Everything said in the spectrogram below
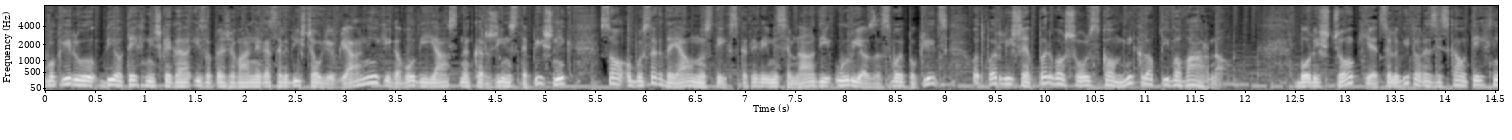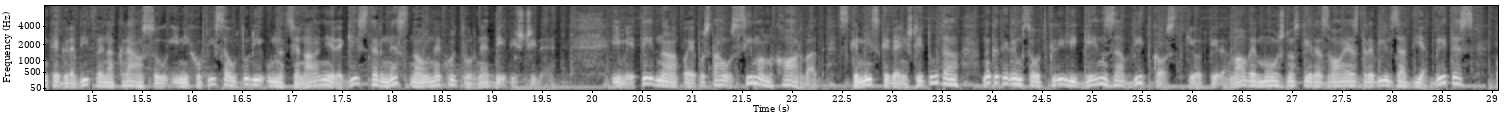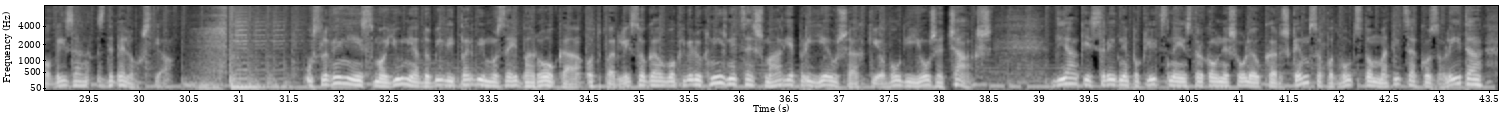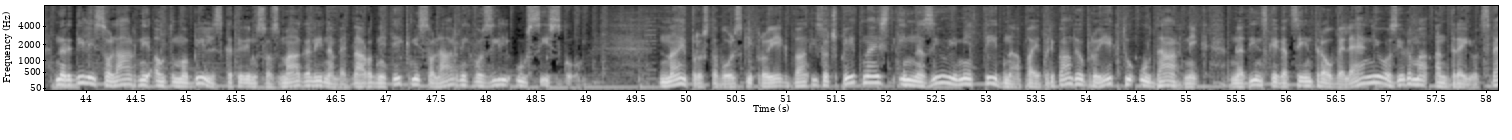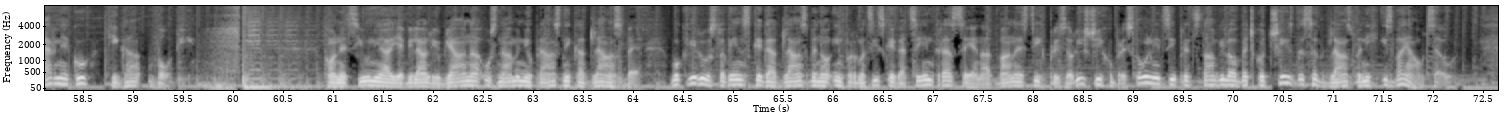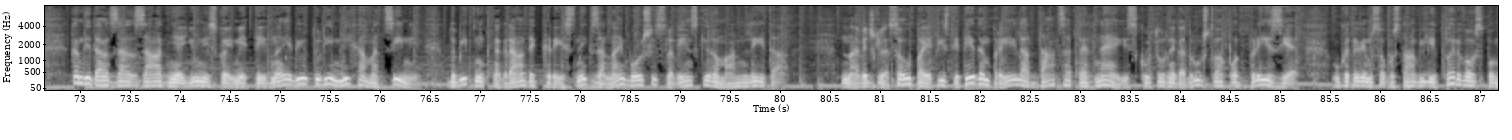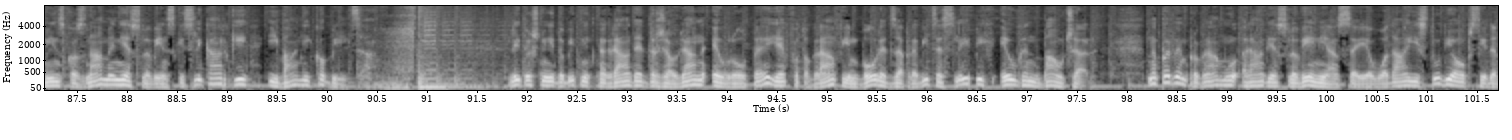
V okviru biotehničnega izobraževalnega središča v Ljubljani, ki ga vodi Jasna Kržin Stepišnik, so ob vseh dejavnostih, s katerimi se mladi urijo za svoj poklic, odprli še prvo šolsko mikropivovarno. Boris Čok je celovito raziskal tehnike graditve na krasu in jih opisal tudi v nacionalni registr nesnovne kulturne dediščine. Ime tedna pa je postal Simon Horvat z Kemijskega inštituta, na katerem so odkrili gen za vidkost, ki odpira nove možnosti razvoja zdravil za diabetes, povezan z debelostjo. V Sloveniji smo junija dobili prvi muzej baroka, odprli so ga v okviru knjižnice Šmarje pri Jevšah, ki jo vodi Jože Čakš. Dijaki srednje poklicne in strokovne šole v Krškem so pod vodstvom Matica Kozoleta naredili solarni avtomobil, s katerim so zmagali na mednarodni tekmi solarnih vozil v Sisku. Najprostovoljski projekt 2015 in naziv ime tedna pa je pripadel projektu Udarnik mladinskega centra v Velenju oziroma Andreju Cverneku, ki ga vodi. Konec junija je bila Ljubljana v znamenju praznika glasbe. V okviru slovenskega glasbeno-informacijskega centra se je na 12 prizoriščih v prestolnici predstavilo več kot 60 glasbenih izvajalcev. Kandidat za zadnje junijsko ime tedna je bil tudi Miha Macini, dobitnik nagrade Kresnik za najboljši slovenski roman leta. Največ glasov pa je tisti teden prejela Daca Perne iz kulturnega društva Podbrezje, v katerem so postavili prvo spominsko znamenje slovenski slikarki Ivani Kobilca. Letošnji dobitnik nagrade Državljan Evrope je fotograf in borec za pravice slepih Eugen Baučar. Na prvem programu Radia Slovenija se je v oddaji Studio ob 17.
